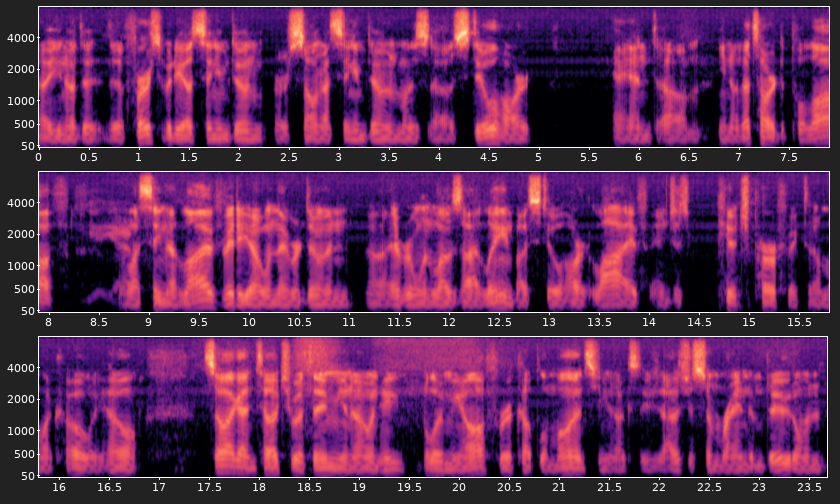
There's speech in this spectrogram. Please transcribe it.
uh, you know, the the first video I seen him doing or song I seen him doing was uh, "Steelheart," and um, you know that's hard to pull off. Well, I seen that live video when they were doing uh, "Everyone Loves Eileen" by Steelheart live, and just pitch perfect. I'm like, holy hell! So I got in touch with him, you know, and he blew me off for a couple of months, you know, because I was just some random dude on,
